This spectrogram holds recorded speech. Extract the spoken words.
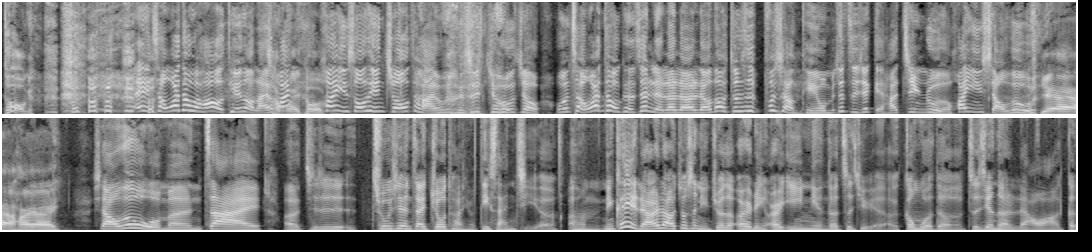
talk。哎，场外 talk 好好听哦，来，欢迎欢迎收听周团，我是九九。我们场外 talk 这聊聊聊聊到就是不想停，我们就直接给他进入了。欢迎小鹿，耶，欢迎。小鹿，我们在呃，其实出现在纠团有第三集了。嗯，你可以聊一聊，就是你觉得二零二一年的自己跟我的之间的聊啊，跟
